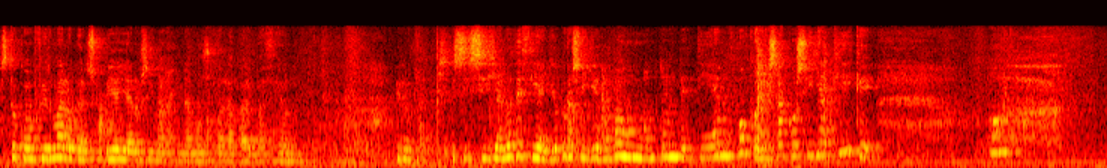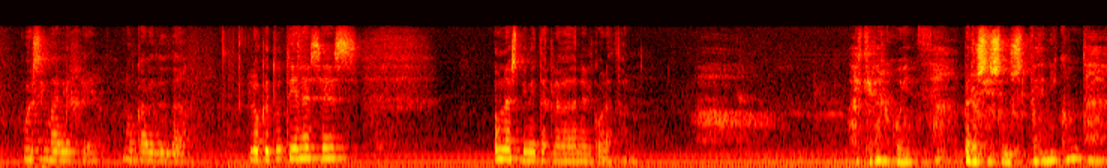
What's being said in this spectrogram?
Esto confirma lo que en su día ya nos imaginamos con la palpación. Pero si, si ya lo decía yo, pero si llevaba un montón de tiempo con esa cosilla aquí que... Pues sí, Marije, no cabe duda. Lo que tú tienes es una espinita clavada en el corazón. Ay, qué vergüenza. Pero si eso no se puede ni contar.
